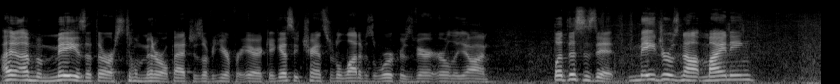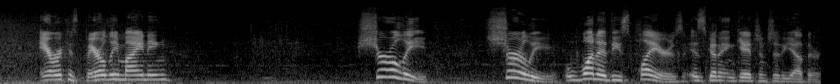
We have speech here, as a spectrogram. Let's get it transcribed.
I, I'm amazed that there are still mineral patches over here for Erik. I guess he transferred a lot of his workers very early on. But this is it. Major's not mining. Erik is barely mining. Surely, surely one of these players is going to engage into the other.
